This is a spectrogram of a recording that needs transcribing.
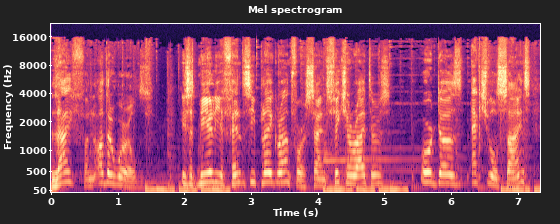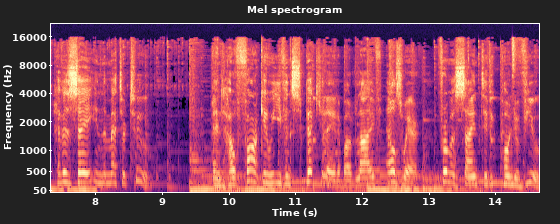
Life on other worlds. Is it merely a fantasy playground for science fiction writers? Or does actual science have a say in the matter too? And how far can we even speculate about life elsewhere from a scientific point of view?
